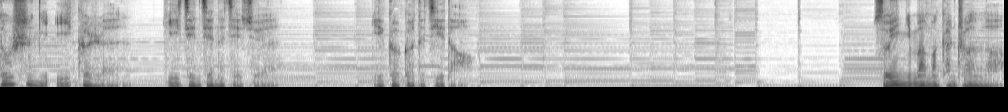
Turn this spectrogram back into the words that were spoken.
都是你一个人一件件的解决，一个个的击倒。所以你慢慢看穿了，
